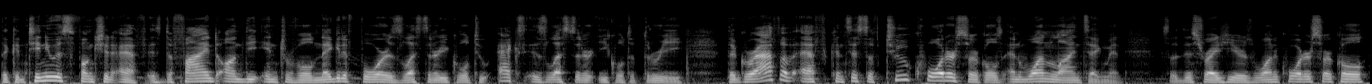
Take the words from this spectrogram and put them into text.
the continuous function f is defined on the interval negative 4 is less than or equal to x is less than or equal to 3. The graph of f consists of two quarter circles and one line segment. So this right here is one quarter circle,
